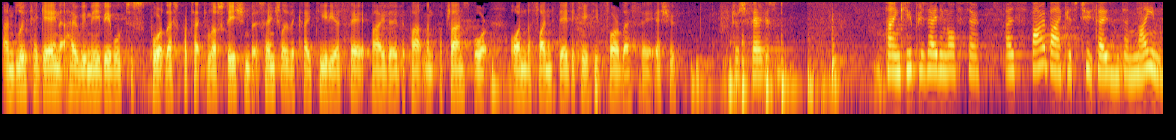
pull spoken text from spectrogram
and look again at how we may be able to support this particular station. But essentially the criteria set by the Department for Transport on the fund dedicated for this uh, issue. Patricia Ferguson. Thank you, Presiding Officer. As far back as 2009,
